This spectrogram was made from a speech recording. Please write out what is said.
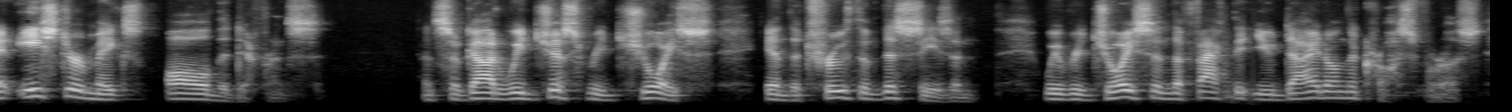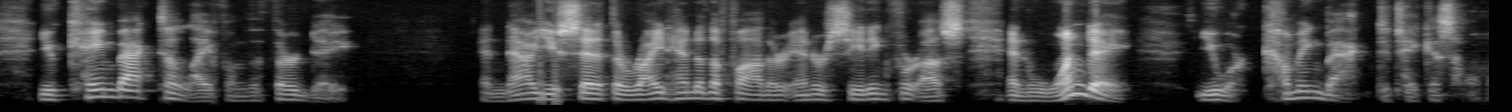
And Easter makes all the difference. And so, God, we just rejoice in the truth of this season. We rejoice in the fact that you died on the cross for us. You came back to life on the third day. And now you sit at the right hand of the Father, interceding for us. And one day you are coming back to take us home.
